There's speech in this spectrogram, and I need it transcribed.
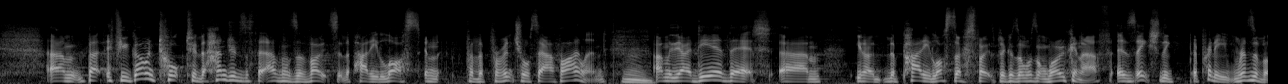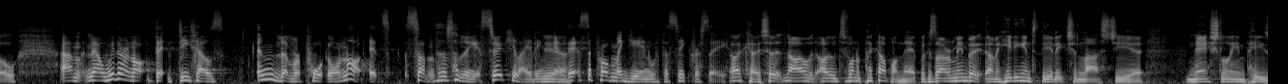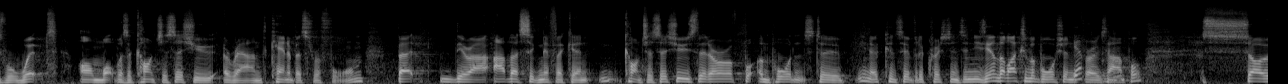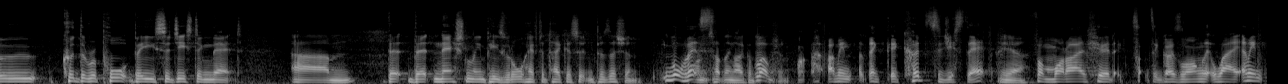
Um, but if you go and talk to the hundreds of thousands of votes that the party lost in, for the provincial South Island, mm. I mean, the idea that um, you know, the party lost those votes because it wasn't woke enough is actually pretty risible. Um, now, whether or not that details in the report or not, it's something, something that's circulating, yeah. and that's the problem again with the secrecy. Okay, so no, I just want to pick up on that because I remember, I mean, heading into the election last year, national MPs were whipped on what was a conscious issue around cannabis reform, but there are other significant conscious issues that are of importance to you know conservative Christians in New Zealand, the likes of abortion, yep. for example. Mm-hmm. So, could the report be suggesting that? Um, that, that, national MPs would all have to take a certain position well, that's, on something like abortion? Well, I mean, it, it, could suggest that. Yeah. From what I've heard, it goes along that way. I mean,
